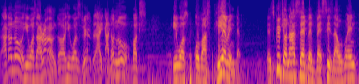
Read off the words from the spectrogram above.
I don't know. He was around or he was. I, I don't know. But he was overhearing them. The scripture now said in verse 6 that when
